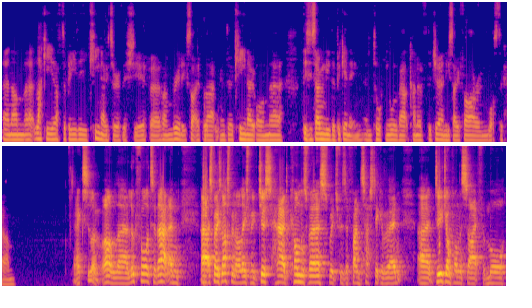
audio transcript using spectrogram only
And I'm uh, lucky enough to be the keynoter of this year. I'm really excited for that. I'm going to do a keynote on uh, this is only the beginning and talking all about kind of the journey so far and what's to come. Excellent. Well, uh, look forward to that. And uh, I suppose last but not least, we've just had Commsverse, which was a fantastic event. Uh, do jump on the site for more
